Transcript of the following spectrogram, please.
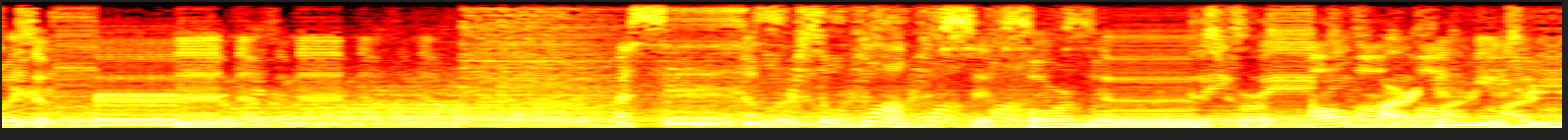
there was a. A six number so flawless it formed for all art and music.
